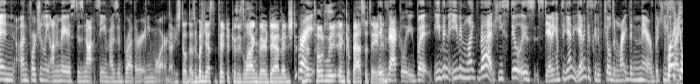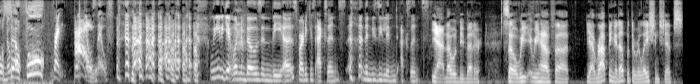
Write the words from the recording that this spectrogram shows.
And unfortunately, Oenomaus does not see him as a brother anymore. No, he still doesn't, but he has to take it because he's lying there damaged, Right. totally incapacitated. Exactly, but even even like that, he still is standing up to Gannicus. Gannicus could have killed him right then and there, but he's Break like, yourself, nope. fool! Right, break yourself. we need to get one of those in the uh, Spartacus accents, the New Zealand accents. Yeah, that would be better. So we we have uh, yeah, wrapping it up with the relationships.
